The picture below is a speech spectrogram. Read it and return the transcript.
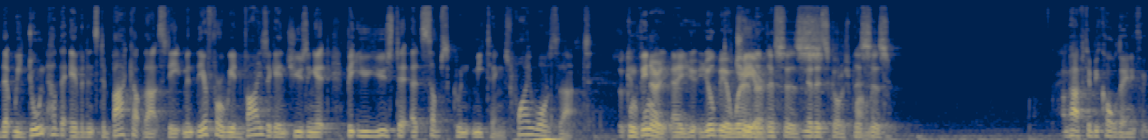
that we don't have the evidence to back up that statement, therefore we advise against using it, but you used it at subsequent meetings. Why was that? So, convener, uh, you, you'll be aware Chair. that this is No, the Scottish This Parliament. is I'm happy to be called anything.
